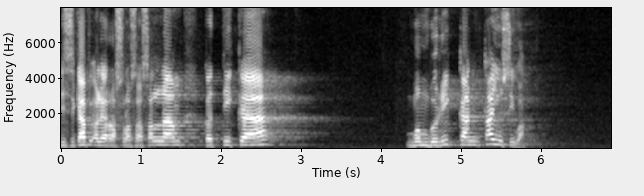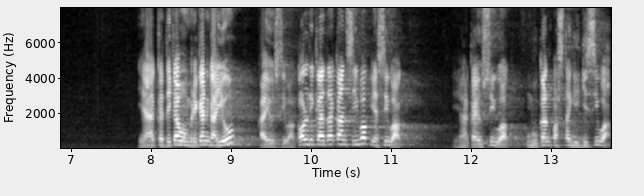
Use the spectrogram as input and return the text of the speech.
disikapi oleh Rasulullah SAW ketika memberikan kayu siwak. Ya, ketika memberikan kayu, kayu siwak. Kalau dikatakan siwak ya siwak. Ya, kayu siwak, bukan pasta gigi siwak.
